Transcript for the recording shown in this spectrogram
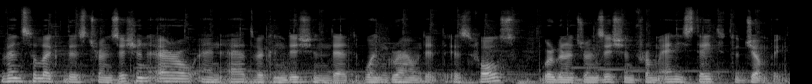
Then select this transition arrow and add the condition that when grounded is false, we're gonna transition from any state to jumping.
